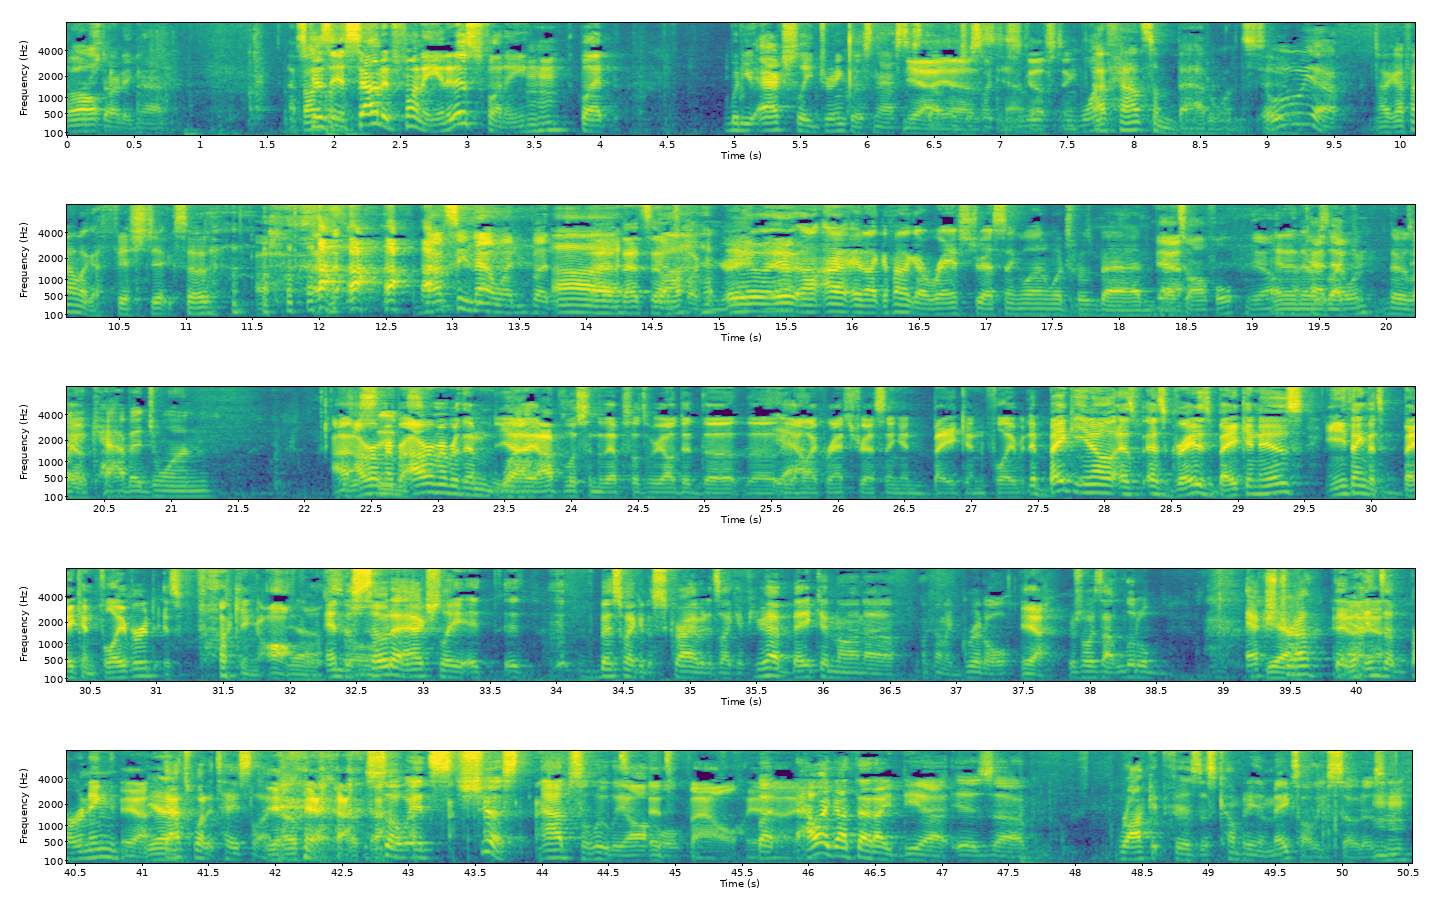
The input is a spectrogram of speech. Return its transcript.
well. for starting that. Because it sounded funny, and it is funny, but when you actually drink this nasty Yeah, stuff, yeah, it's just like disgusting. What? I found some bad ones too. oh yeah, Like I found like a fish stick soda. I've not seen that one, but uh, that, that sounds fucking great. It- it- yeah. I- and like I found like a ranch dressing one, which was bad. Yeah. that's awful. Yeah, And then I've there had was that like one. there was like Yeah. a cabbage one. I, It I remember. seems- I remember them. Yeah, Wow. I've listened to the episodes where y'all did the the yeah. Yeah. like ranch dressing and bacon flavored. Bacon, you know, as as great as bacon is, anything that's bacon flavored is fucking awful. Yeah. And the So, soda actually, it, it, the best way I could describe it is like if you have bacon on a like on a griddle, Yeah. there's always that little extra Yeah. that Yeah. ends up burning. Yeah. Yeah. That's what it tastes like. Yeah. Okay. So it's just absolutely awful. It's foul. Yeah, but yeah. how I got that idea is um, Rocket Fizz, this company that makes all these sodas. Mm-hmm.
